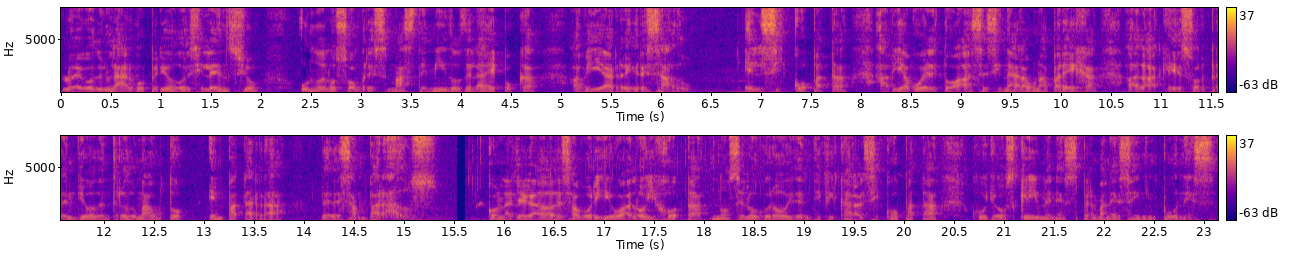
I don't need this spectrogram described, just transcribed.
luego de un largo periodo de silencio, uno de los hombres más temidos de la época había regresado el psicópata había vuelto a asesinar a una pareja a la que sorprendió dentro de un auto en Patarrá de desamparados. Con la llegada de Saborío al OIJ no se logró identificar al psicópata cuyos crímenes permanecen impunes,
